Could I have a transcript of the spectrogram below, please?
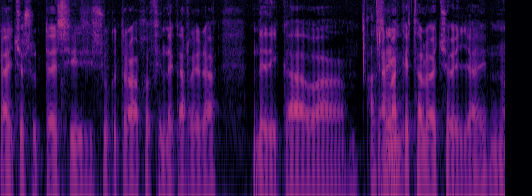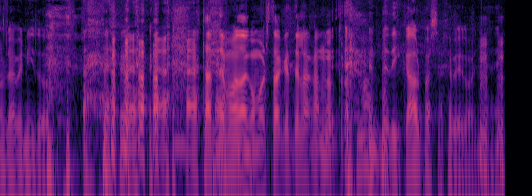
ha hecho su tesis y su trabajo de fin de carrera dedicado a... ¿Ah, además sí? que esta lo ha hecho ella, ¿eh? No le ha venido... Tan de moda como está que te la hagan otros, ¿no? dedicado al pasaje Begoña, ¿eh?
